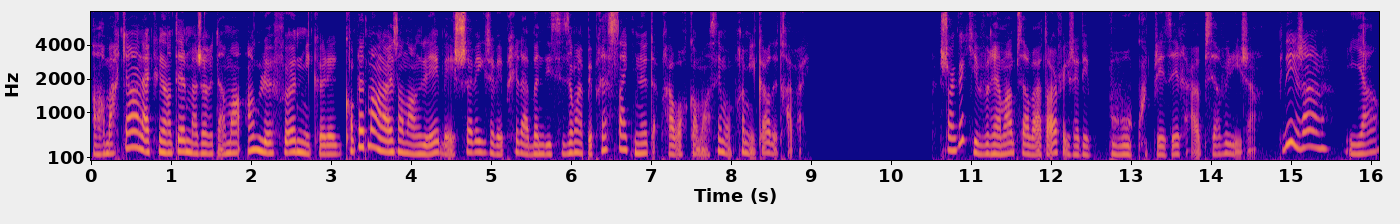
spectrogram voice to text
En remarquant la clientèle majoritairement anglophone, mes collègues complètement à l'aise en anglais, ben je savais que j'avais pris la bonne décision à peu près cinq minutes après avoir commencé mon premier quart de travail. Je suis un gars qui est vraiment observateur, fait que j'avais beaucoup de plaisir à observer les gens. Puis les gens, là, en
